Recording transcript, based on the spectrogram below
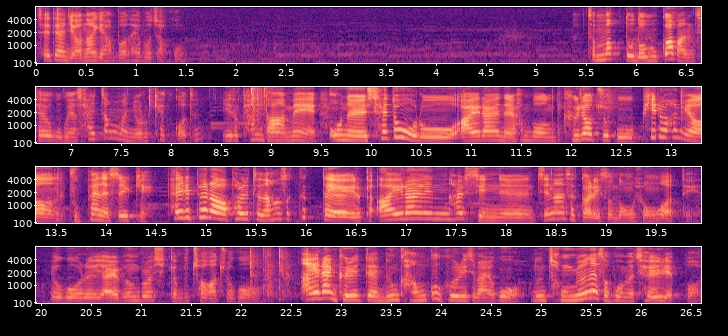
최대한 연하게 한번 해보자고. 점막도 너무 꽉 안 채우고 그냥 살짝만 이렇게 했거든? 이렇게 한 다음에 오늘 섀도우로 아이라인을 한번 그려주고 필요하면 붓펜을 쓸게. 페리페라 팔레트는 항상 끝에 이렇게 아이라인 할 수 있는 진한 색깔이 있어 너무 좋은 것 같아. 이거를 얇은 브러쉬 이렇게 묻혀가지고 아이라인 그릴 때 눈 감고 그리지 말고 눈 정면에서 보면 제일 예뻐.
